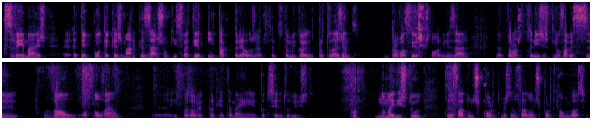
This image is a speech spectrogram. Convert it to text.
que se veem mais, até que ponto é que as marcas acham que isso vai ter impacto para elas, não é? Portanto, também corre para toda a gente, para vocês que estão a organizar, eh, para os tenistas que não sabem se vão ou se não vão, eh, e depois, obviamente, para quem também patrocina tudo isto. Porque no meio disto tudo, estamos a falar de um desporto, mas estamos a falar de um desporto que é um negócio.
